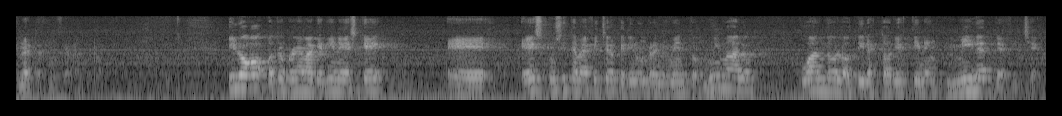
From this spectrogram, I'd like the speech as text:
no esté funcionando. Y luego otro problema que tiene es que eh, es un sistema de ficheros que tiene un rendimiento muy malo cuando los directorios tienen miles de ficheros,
